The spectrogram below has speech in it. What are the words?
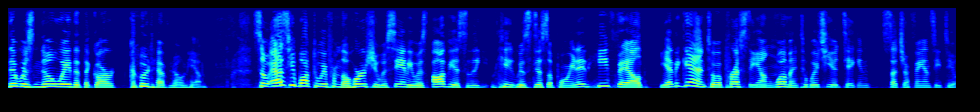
there was no way that the guard could have known him. So as he walked away from the horseshoe with Sandy, it was obvious that he was disappointed. He failed yet again to oppress the young woman to which he had taken such a fancy to.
